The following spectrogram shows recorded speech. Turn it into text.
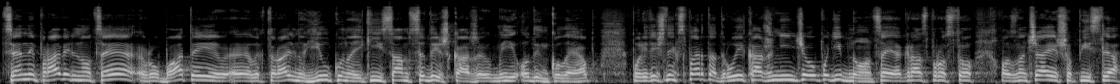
Це неправильно. Це рубати електоральну гілку, на якій сам сидиш, каже мій один колега, політичний експерт, а другий каже ні, нічого подібного. Це якраз просто означає, що після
